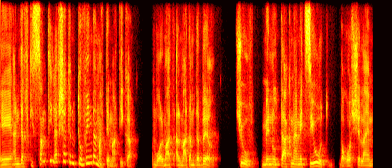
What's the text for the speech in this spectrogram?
אה, אני דווקא שמתי לב שאתם טובים במתמטיקה. אמרו, על מה, על מה אתה מדבר? שוב, מנותק מהמציאות בראש שלהם.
